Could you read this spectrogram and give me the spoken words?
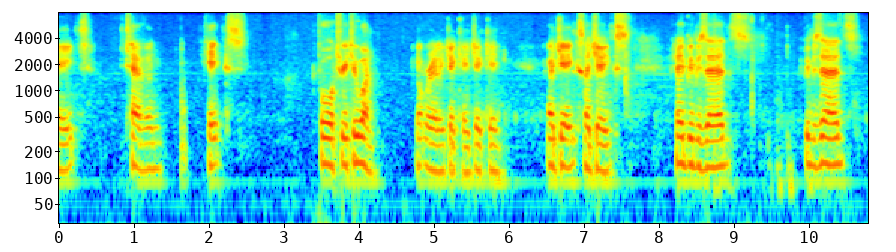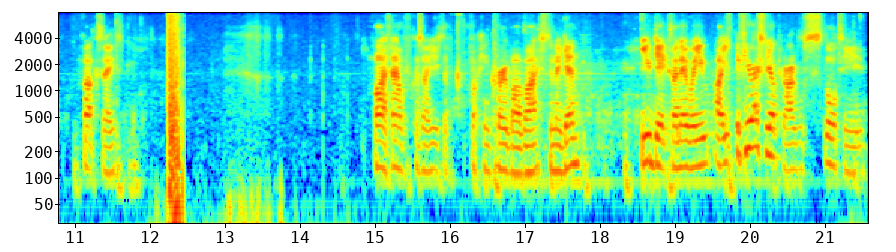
eight, seven, six, four, three, two, one. Not really. JK, JK. Hi Jakes, hi Jakes. Hey BBZs. BBZs. Fuck's sake. Five health because I used the fucking crowbar by accident again. You dicks, I know where you. I, if you're actually up here, I will slaughter you.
